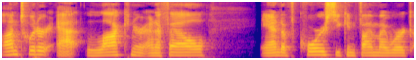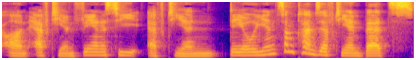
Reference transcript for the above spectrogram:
on Twitter at Loechner NFL. And of course, you can find my work on FTN Fantasy, FTN Daily, and sometimes FTN Bets.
